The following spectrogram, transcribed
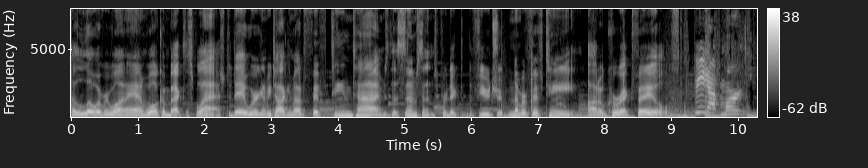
Hello everyone and welcome back to Splash. Today we're going to be talking about 15 times The Simpsons predicted the future. Number 15, autocorrect fails. Beat up, Martin.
